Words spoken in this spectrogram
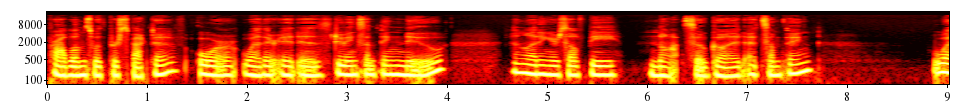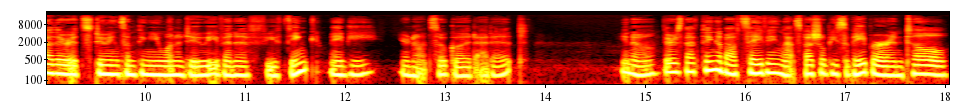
problems with perspective or whether it is doing something new and letting yourself be not so good at something. Whether it's doing something you want to do, even if you think maybe you're not so good at it. You know, there's that thing about saving that special piece of paper until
